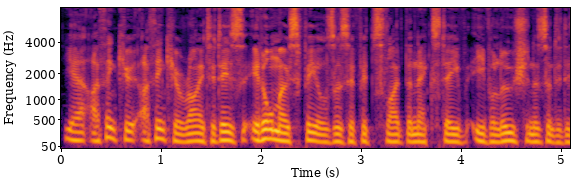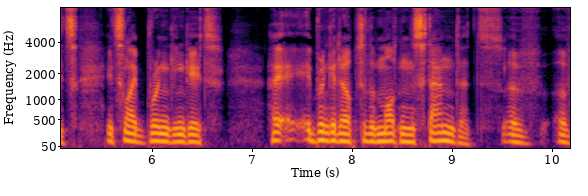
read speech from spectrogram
Yeah, I think you. I think you're right. It is. It almost feels as if it's like the next ev- evolution, isn't it? It's. It's like bringing it, eh, bringing it up to the modern standards of of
